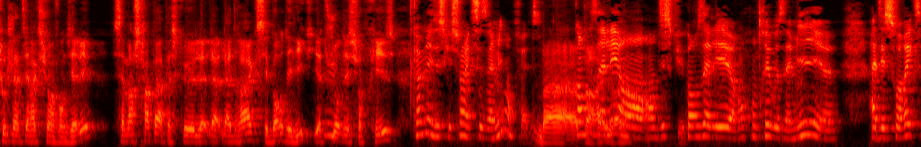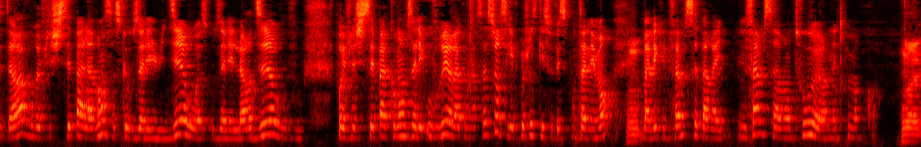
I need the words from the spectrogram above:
toute l'interaction avant d'y aller, ça marchera pas parce que la, la, drague c'est bordélique, il y a toujours mhm. des surprises. Comme les discussions avec ses amis en fait. Bah, quand vous allez en, en discu quand vous allez rencontrer vos amis euh, à des soirées etc, vous réfléchissez pas à l'avance à ce que vous allez lui dire ou à ce que vous allez leur dire, ou vous, vous réfléchissez pas à comment vous allez ouvrir la conversation, c'est quelque chose qui se fait spontanément. Mm. Bah, avec une femme c'est pareil. Une femme c'est avant tout euh, un être humain quoi. Ouais.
